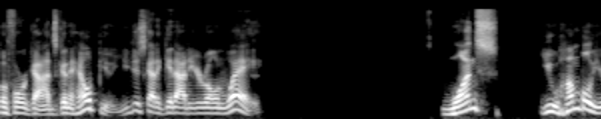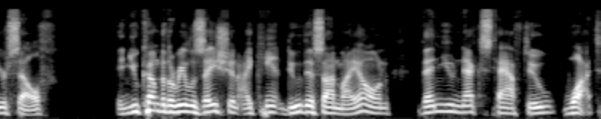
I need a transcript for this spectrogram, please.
before God's going to help you. You just got to get out of your own way. Once you humble yourself and you come to the realization, I can't do this on my own, then you next have to what?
